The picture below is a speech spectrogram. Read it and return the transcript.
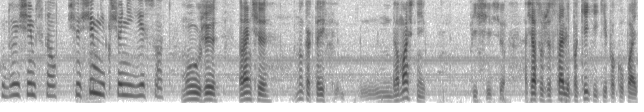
Худой чем стал? Еще чем ничего не ест. Мы уже раньше, ну как-то их домашней пищи все. А сейчас уже стали пакетики покупать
